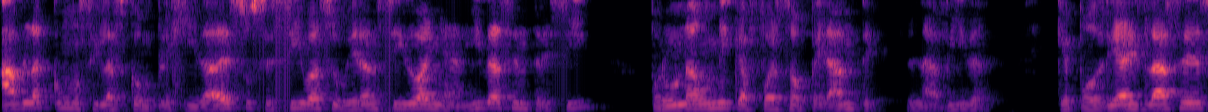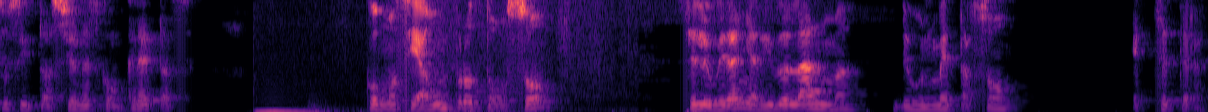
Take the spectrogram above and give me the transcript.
Habla como si las complejidades sucesivas hubieran sido añadidas entre sí por una única fuerza operante, la vida, que podría aislarse de sus situaciones concretas, como si a un protozoo se le hubiera añadido el alma de un metazoo, etc.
